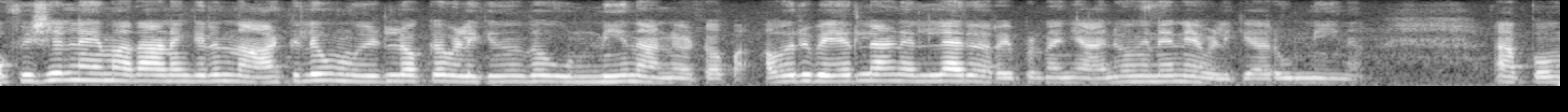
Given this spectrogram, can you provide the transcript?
ഒഫീഷ്യൽ നെയിം അതാണെങ്കിലും നാട്ടിലും വീട്ടിലൊക്കെ വിളിക്കുന്നത് ഉണ്ണി എന്നാണ് കേട്ടോ. അപ്പോൾ ആ ഒരു പേരിലാണ് എല്ലാവരും അറിയപ്പെടുന്നത്. ഞാനും അങ്ങനെ തന്നെയാണ് വിളിക്കാറ് ഉണ്ണീന അപ്പം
